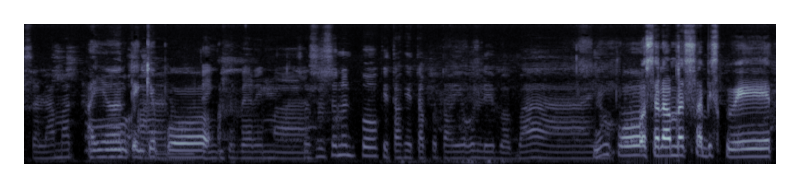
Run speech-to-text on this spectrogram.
Salamat po. Ayun, thank you po. Thank you very much. Sa susunod po, kita-kita po tayo uli. Bye-bye. Yun po, salamat sa biskwit.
